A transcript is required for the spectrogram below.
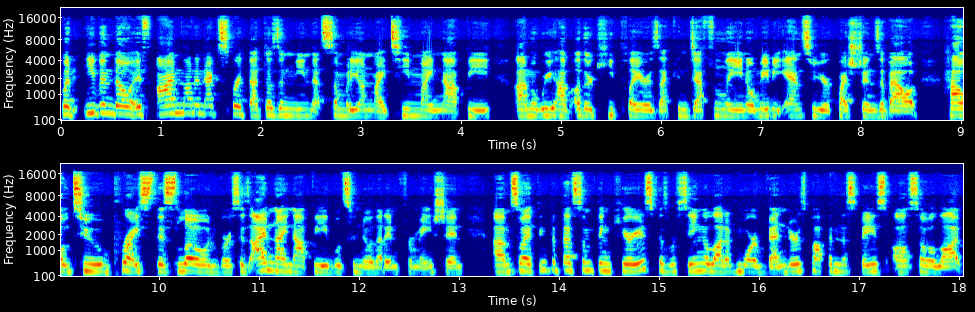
But even though if I'm not an expert, that doesn't mean that somebody on my team might not be. Um, we have other key players that can definitely, you know, maybe answer your questions about how to price this load versus I might not be able to know that information. Um, so I think that that's something curious because we're seeing a lot of more vendors pop in the space, also a lot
